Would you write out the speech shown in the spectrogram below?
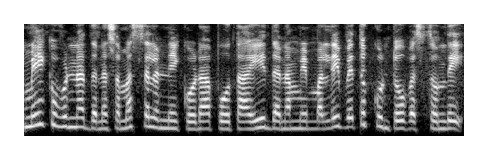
మీకు ఉన్న ధన సమస్యలన్నీ కూడా పోతాయి. ధనం మిమ్మల్ని వెతుక్కుంటూ వస్తుంది.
